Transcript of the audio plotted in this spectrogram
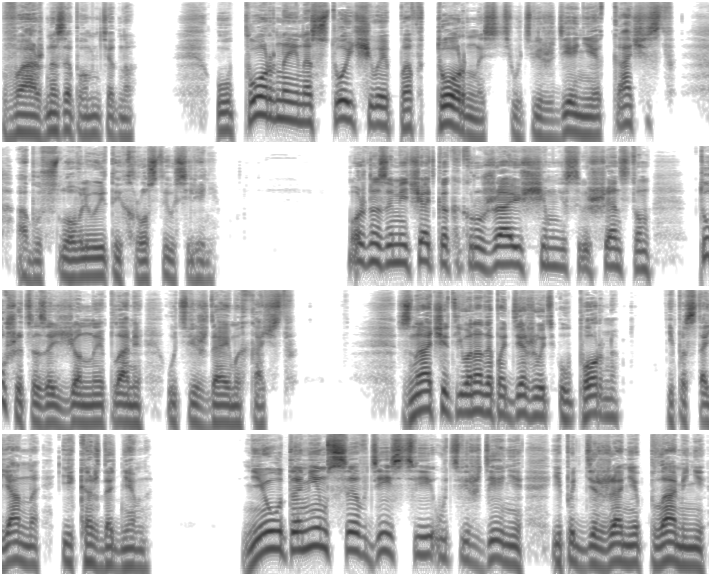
Важно запомнить одно. Упорная и настойчивая повторность утверждения качеств обусловливает их рост и усиление. Можно замечать, как окружающим несовершенством тушится зажженное пламя утверждаемых качеств. Значит, его надо поддерживать упорно и постоянно и каждодневно. Не утомимся в действии утверждения и поддержания пламени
